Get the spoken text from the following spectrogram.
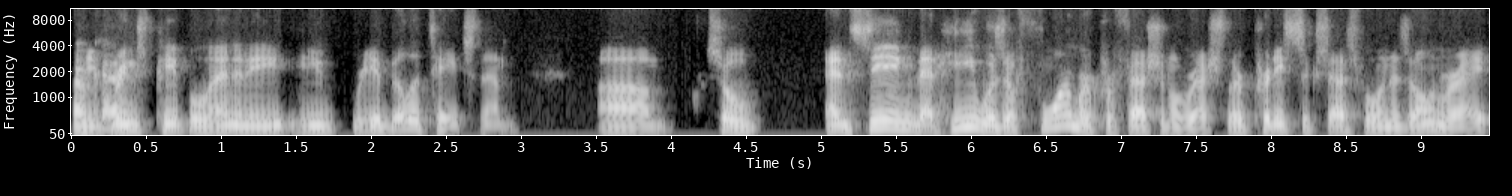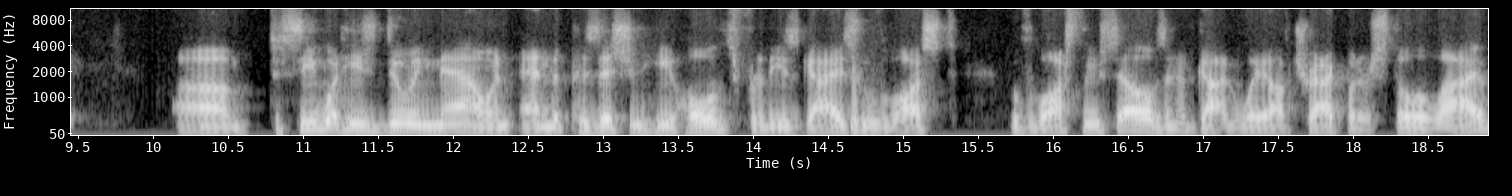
And okay. he brings people in and he, he rehabilitates them. Um, so, and seeing that he was a former professional wrestler, pretty successful in his own right, um, to see what he's doing now and, and the position he holds for these guys who've mm-hmm. lost who've lost themselves and have gotten way off track but are still alive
